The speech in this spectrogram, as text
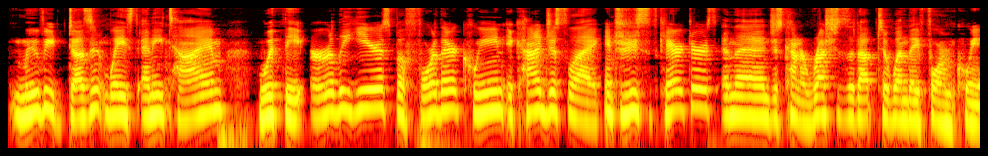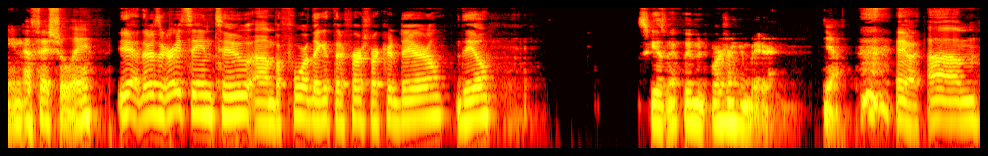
movie doesn't waste any time with the early years before their queen. It kind of just like introduces characters and then just kind of rushes it up to when they form queen officially. Yeah, there's a great scene too um, before they get their first record deal. Deal. Excuse me, we've been, we're drinking beer. Yeah. Anyway, um,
